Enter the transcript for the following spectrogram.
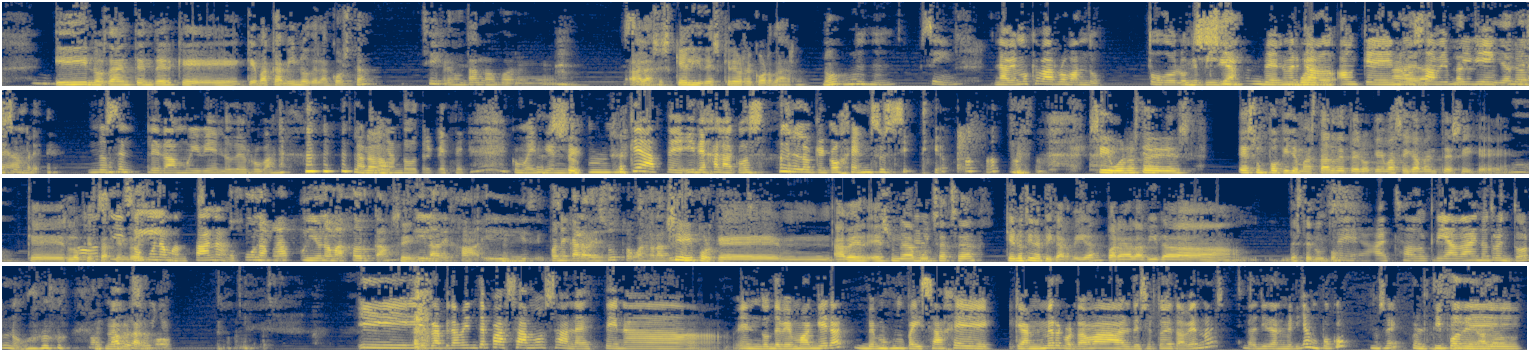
y nos da a entender que, que va camino de la costa. Sí, preguntando por... eh, A sí. las Esquélides, creo recordar, ¿no? Sí, la vemos que va robando todo lo que Sí, pilla del mercado, bueno. aunque no sabe muy bien, no se, hambre. no se le da muy bien lo de robar. la No. pillan dos o tres veces, como diciendo, Sí. "Mm, ¿qué hace? Y deja la cosa, lo que coge en su sitio. Sí, bueno, esto es, es un poquillo más tarde, pero que básicamente sí que, que es lo que No, está sí, haciendo. son una manzana. Coge una ma- y una mazorca Sí. y la deja y pone cara de susto cuando la Sí, pilla. porque, mm, a ver, es una muchacha que no tiene picardía para la vida de este tipo. Hombre, ha estado criada en otro entorno. Con no Y rápidamente pasamos a la escena en donde vemos a Geralt. Vemos un paisaje que a mí me recordaba al desierto de tabernas, de allí de Almería, un poco, no sé, por el tipo Sí, a lo- de...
